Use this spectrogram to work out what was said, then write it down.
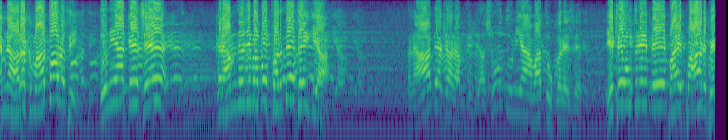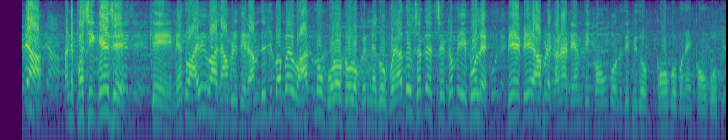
એમને હરખ માતો નથી. દુનિયા કહે છે કે રામદેવજી બાપા પરદે થઈ ગયા. અને આ બેઠા રામદેવજી, આ શું દુનિયા વાતો કરે છે? હેઠે ઉતરી બે ભાઈ પહાડ ભેટ્યા અને પછી કહે છે કે મેં તો આવી વાત સાંભળી હતી. રામદેવજી બાપાએ વાતનો ગોળો ટોળો કરીને કહું ભાઈ આ તો જગત છે, ગમે એ બોલે. બે બે આપણે ઘણા ટાઈમથી કહુંબો નથી પીધો. કહુંબો બનાય કહુંબો બે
